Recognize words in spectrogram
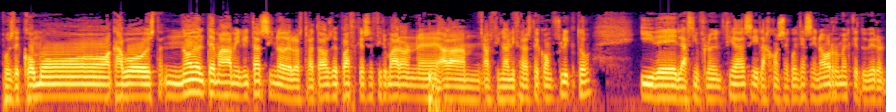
pues de cómo acabó, esta, no del tema militar, sino de los tratados de paz que se firmaron eh, al, finalizar este conflicto y de las influencias y las consecuencias enormes que tuvieron.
